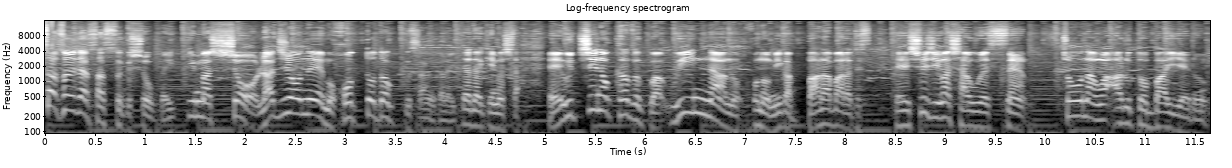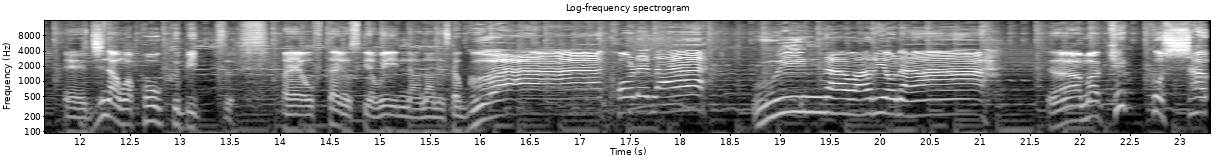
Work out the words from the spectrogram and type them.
さあそれでは早速紹介いきましょう。ラジオネームホットドッグさんからいただきました、えーうちの家族はウインナーの好みがバラバラです、えー主人はシャウエッセン。長男はアルトバイエルン、えー次男はポークビッツ、えーお二人の好きなウインナーなんですがぐわーこれな。ウインナーはあるよな。うんまあ結構シャ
